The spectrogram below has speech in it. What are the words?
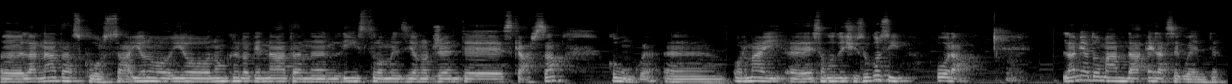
eh, l'annata scorsa. Io, no, io, non credo che Nathan, Lindstrom siano gente scarsa. Comunque, eh, ormai eh, è stato deciso così. Ora, la mia domanda è la seguente.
